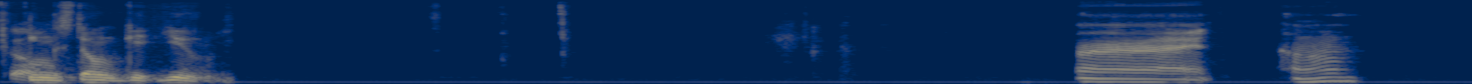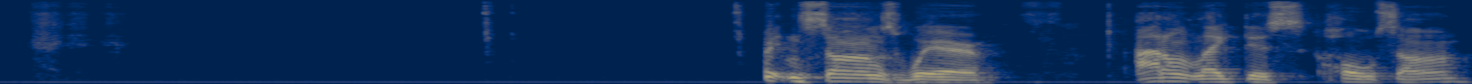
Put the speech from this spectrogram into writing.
Cool. Things don't get you. All right. Huh? written songs where I don't like this whole song,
